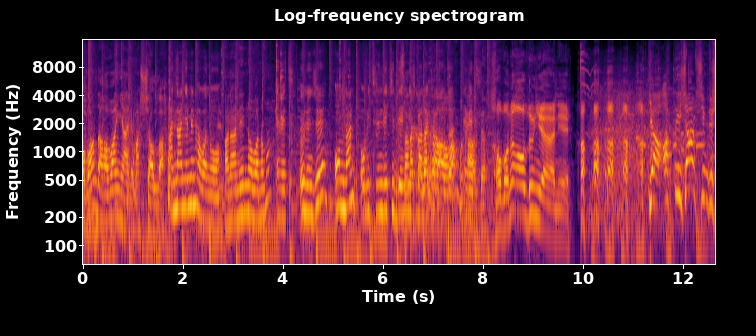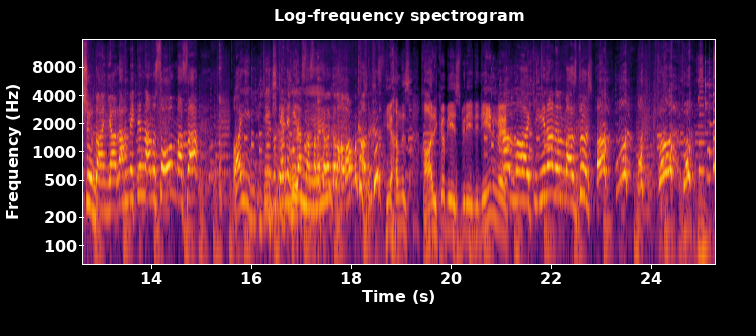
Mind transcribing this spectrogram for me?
Havan da havan yani maşallah. Anneannemin havanı o. Anneannenin havanı mı? Evet. Ölünce ondan o vitrindeki demlik Sana bana kala kala kaldı. havan mı evet. kaldı? Havanı aldın yani. Ya atlayacağım şimdi şuradan ya. Rahmetlinin anısı olmasa... Ay cidden de mirastan sana kala kala havan mı kaldı kız? Yalnız harika bir espriydi değil mi? Allah ki inanılmaz dur.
